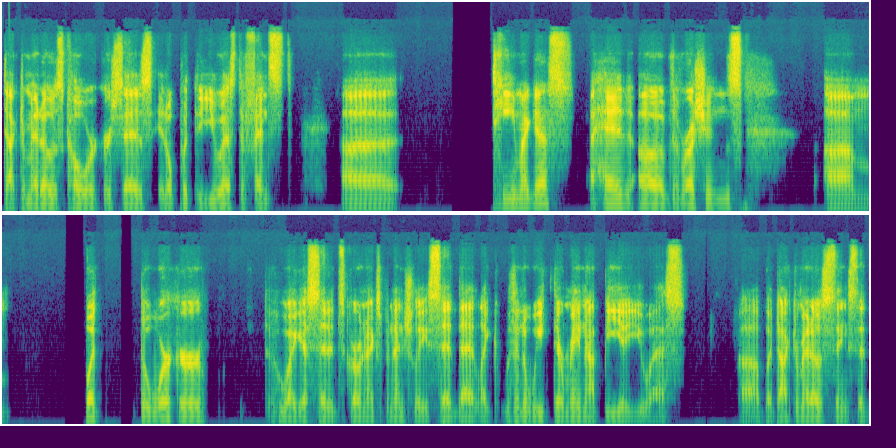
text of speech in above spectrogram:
Dr. Meadows' coworker says it'll put the U.S. defense uh, team, I guess, ahead of the Russians. Um, but the worker, who I guess said it's grown exponentially, said that like within a week there may not be a U.S. Uh, but Dr. Meadows thinks that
